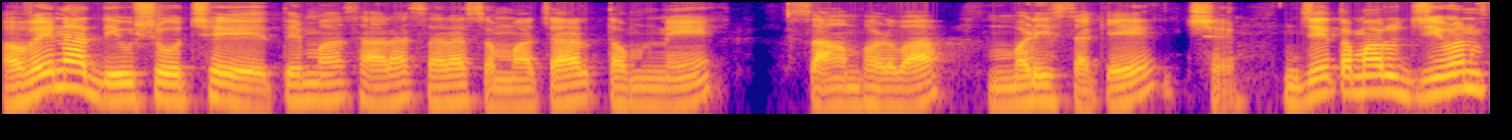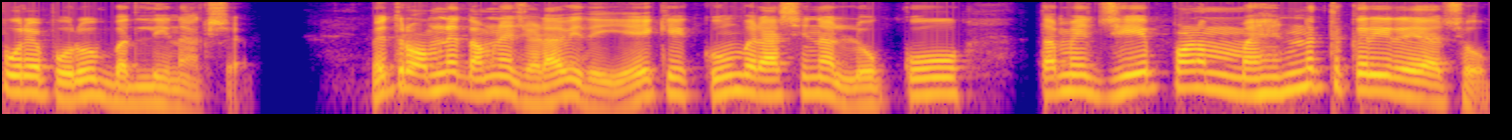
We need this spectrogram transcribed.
હવેના દિવસો છે તેમાં સારા સારા સમાચાર તમને સાંભળવા મળી શકે છે, જે તમારું જીવન પૂરેપૂરું બદલી નાખશે. મિત્રો, અમને તમને જણાવી દઈએ કે કુંભ રાશિના લોકો તમે જે પણ મહેનત કરી રહ્યા છો,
